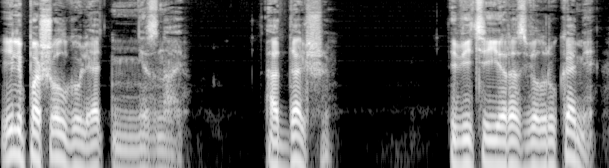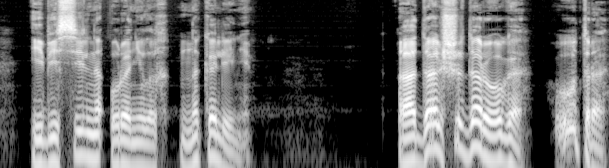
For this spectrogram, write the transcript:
Или пошел гулять, не знаю. А дальше? Вития развел руками и бессильно уронил их на колени. А дальше дорога. Утро.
